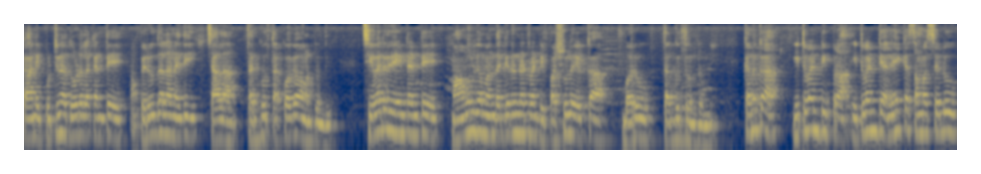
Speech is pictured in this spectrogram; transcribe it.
కానీ పుట్టిన దూడల కంటే పెరుగుదల అనేది చాలా తగ్గు తక్కువగా ఉంటుంది. చివరిది ఏంటంటే మామూలుగా మన దగ్గర ఉన్నటువంటి పశువుల యొక్క బరువు తగ్గుతుంటుంది. కనుక ఇటువంటి ప్రా ఇటువంటి అనేక సమస్యలు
